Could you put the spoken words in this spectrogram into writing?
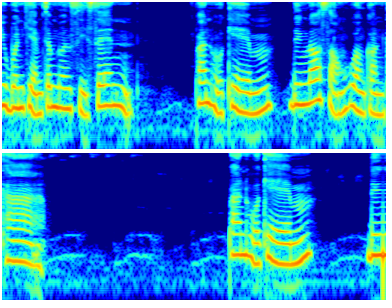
อยู่บนเข็มจำนวนสี่เส้น พันหัวเข็ม ดึงลอดสองห่วงก่อนค่ะ พันหัวเข็ม ดึง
